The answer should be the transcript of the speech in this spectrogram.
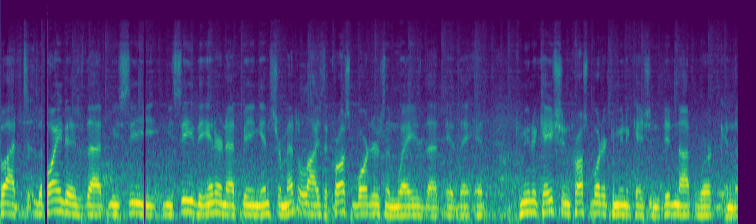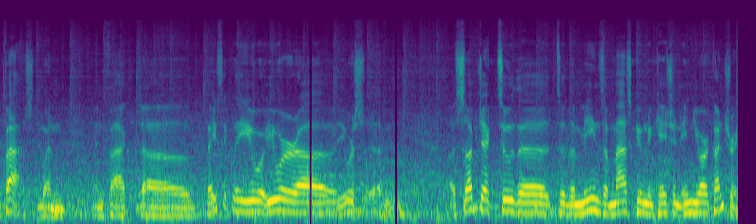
but the point is that we see we see the internet being instrumentalized across borders in ways that it, they, it communication, cross-border communication, did not work in the past when. In fact, uh, basically, you were you were uh, you were subject to the to the means of mass communication in your country.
